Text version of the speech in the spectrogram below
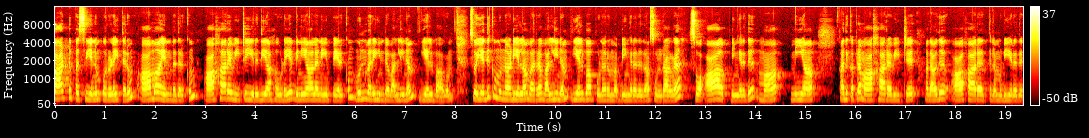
காட்டுப்பசு எனும் பொருளை தரும் ஆமா என்பதற்கும் ஆகார வீட்டை இறுதியாக உடைய வினையாளனையும் பெயருக்கும் முன் வருகின்ற வல்லினம் இயல்பாகும். ஸோ எதுக்கு முன்னாடியெல்லாம் வர்ற வல்லினம் இயல்பா புணரும் அப்படிங்கிறது தான் சொல்கிறாங்க ஸோ ஆ அப்படிங்கிறது மா மியா அதுக்கப்புறம் ஆகார வீற்று அதாவது ஆகாரத்தில் முடிகிறது.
